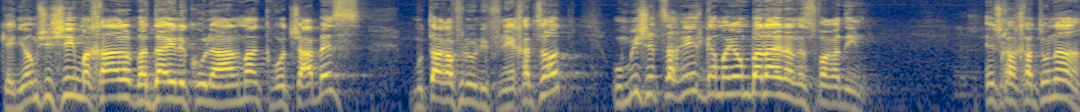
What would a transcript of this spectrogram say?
כן, יום שישי, מחר ודאי לכולי עלמא, כבוד שבס, מותר אפילו לפני חצות, ומי שצריך גם היום בלילה לספרדים. יש לך חתונה,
